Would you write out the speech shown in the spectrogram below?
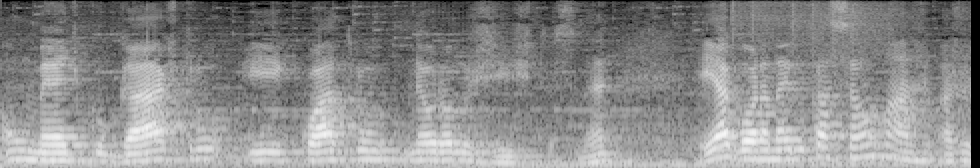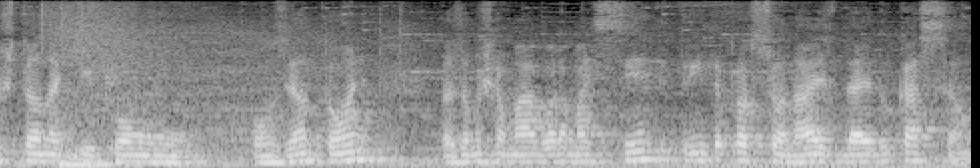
um médico gastro e quatro neurologistas. Né? E agora na educação, ajustando aqui com, com o Zé Antônio, nós vamos chamar agora mais 130 profissionais da educação.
